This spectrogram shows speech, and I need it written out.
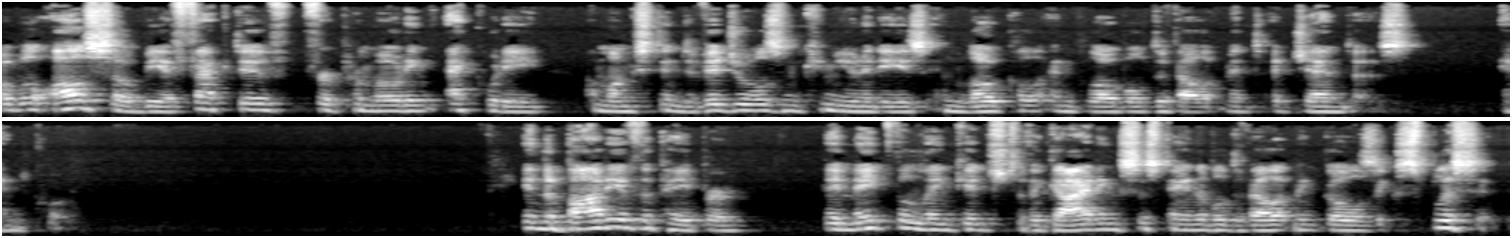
but will also be effective for promoting equity amongst individuals and communities in local and global development agendas. In the body of the paper, they make the linkage to the guiding Sustainable Development Goals explicit,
